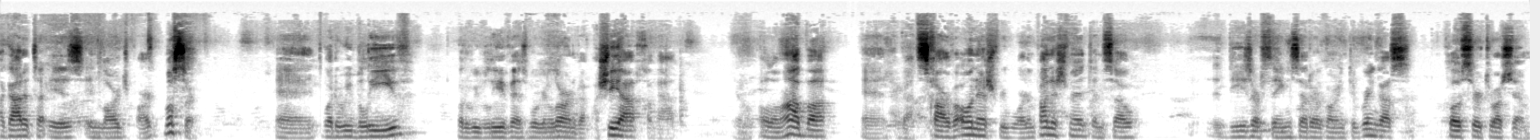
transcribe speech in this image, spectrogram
Agadata is, in large part, Musar. And what do we believe? What do we believe as we're going to learn about Mashiach, about you know, Olam Haba, and about Schar Onesh, reward and punishment. And so these are things that are going to bring us closer to Hashem.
